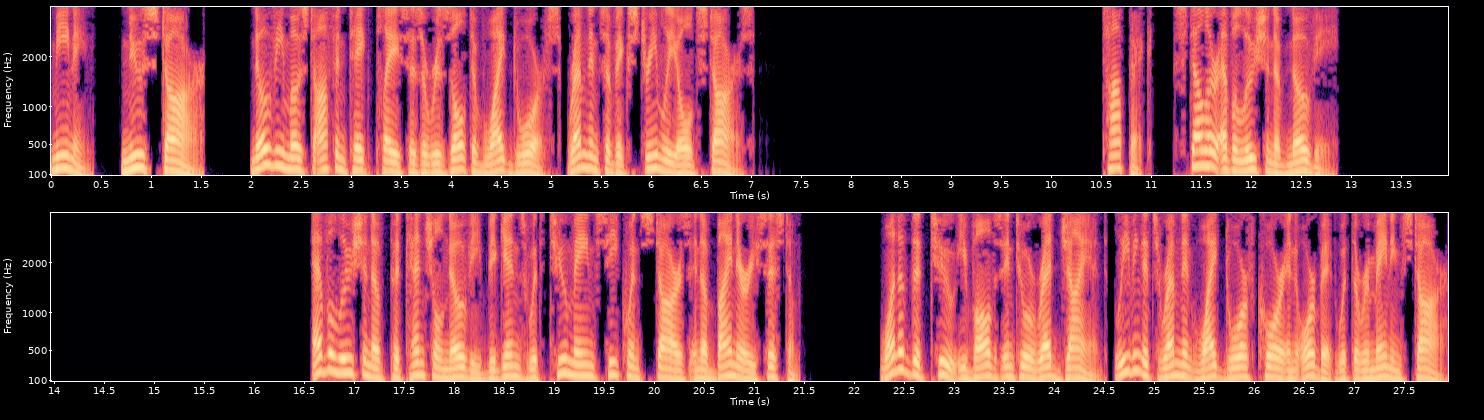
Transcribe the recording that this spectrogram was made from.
meaning new star, novae most often take place as a result of white dwarfs, remnants of extremely old stars. Stellar evolution of novae Evolution of potential novae begins with two main sequence stars in a binary system. One of the two evolves into a red giant, leaving its remnant white dwarf core in orbit with the remaining star.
